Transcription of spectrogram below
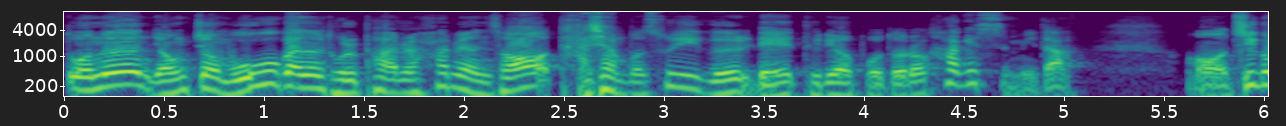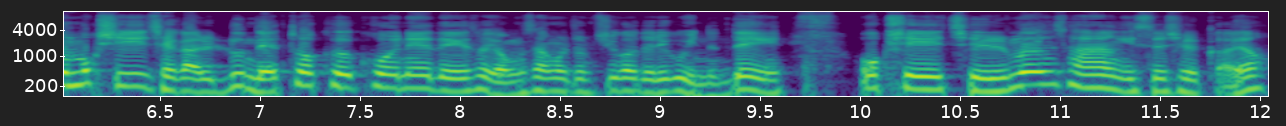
또는 0.5 구간을 돌파를 하면서 다시 한번 수익을 내드려 보도록 하겠습니다. 어, 지금 혹시 제가 룬 네트워크 코인에 대해서 영상을 좀 찍어드리고 있는데 혹시 질문 사항 있으실까요?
